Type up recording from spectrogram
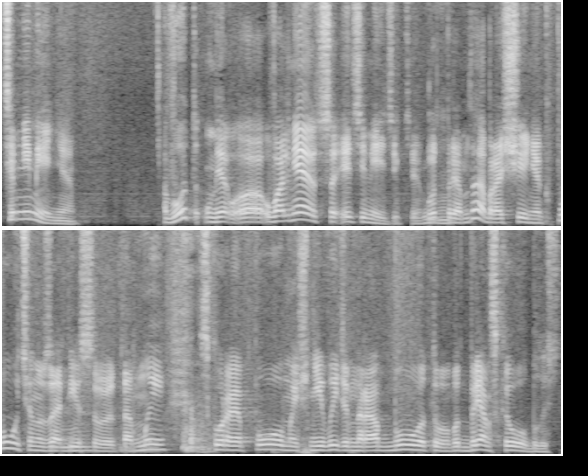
тем не менее, вот а, увольняются эти медики. Вот mm-hmm. прям, да, обращение к Путину записывают, mm-hmm. там мы, скорая помощь, не выйдем на работу. Вот Брянская область.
